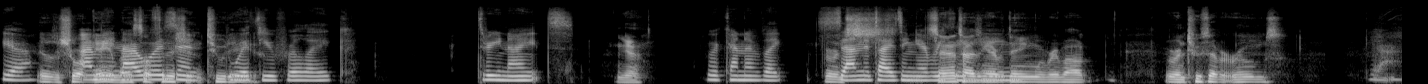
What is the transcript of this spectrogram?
Yeah. It was a short I game, mean, but I I still finished it in two days. with you for like three nights. Yeah. We're kind of like We were sanitizing everything. Sanitizing everything. We were about, we were in two separate rooms. Yeah.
